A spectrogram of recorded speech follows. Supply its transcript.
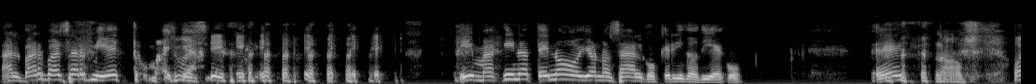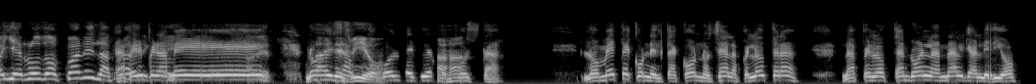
al bar va a Sarmiento, Maya. Pues sí. Imagínate, no, yo no salgo, querido Diego. ¿Eh? No. Oye, Rudo, ¿cuál es la A frase? ver, que- espérame. ver. no hay es desvío. autogol de Diego. Costa. Lo mete con el tacón, o sea, la pelota, la pelota no en la nalga le dio.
